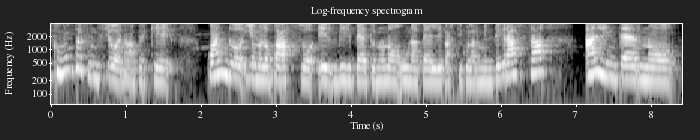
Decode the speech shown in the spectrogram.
comunque funziona perché quando io me lo passo e vi ripeto non ho una pelle particolarmente grassa, all'interno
